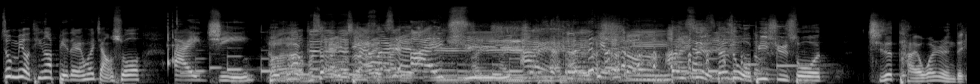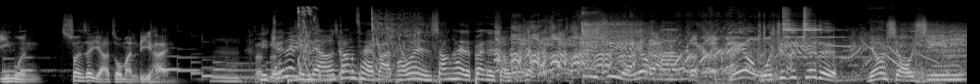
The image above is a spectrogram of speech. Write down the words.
就没有听到别的人会讲说 I G，不是不是 I G，是 I G I G。但是但是我必须说，其实台湾人的英文算在亚洲蛮厉害。嗯，你觉得你们两个刚才把台湾人伤害了半个小时，这一句有用吗？没有，我就是觉得你要小心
